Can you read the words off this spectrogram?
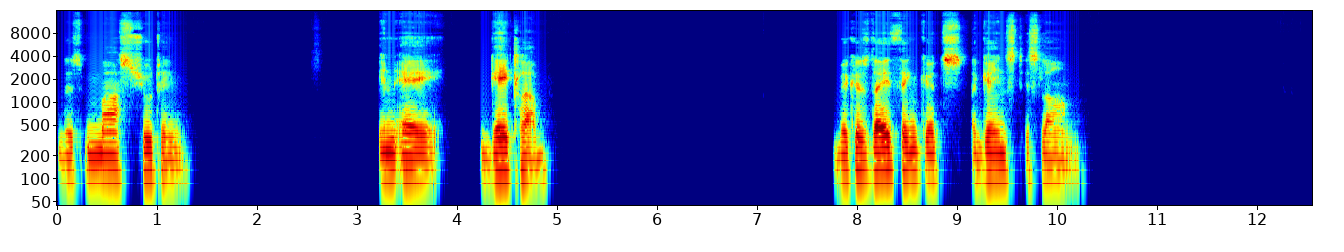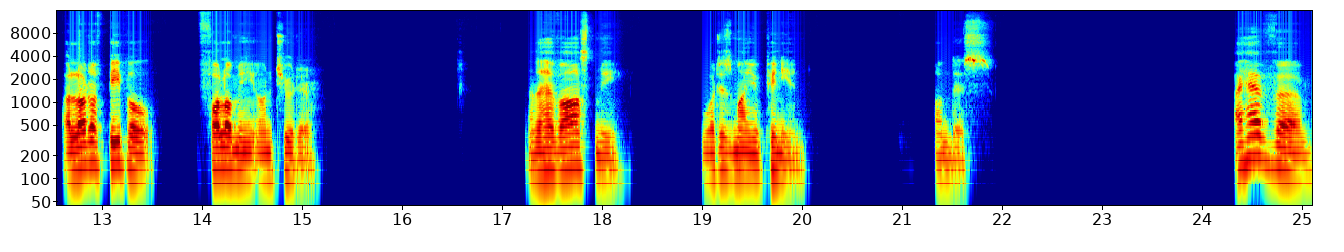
this mass shooting in a gay club because they think it's against Islam. A lot of people follow me on Twitter, and they have asked me, what is my opinion on this. I have um,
